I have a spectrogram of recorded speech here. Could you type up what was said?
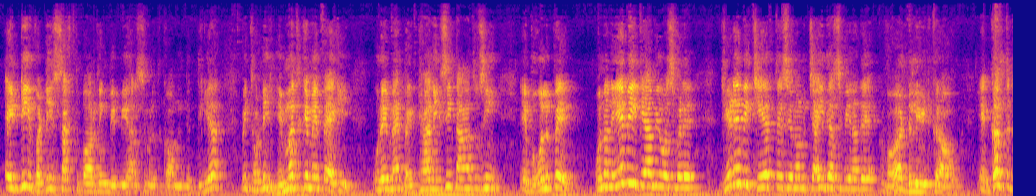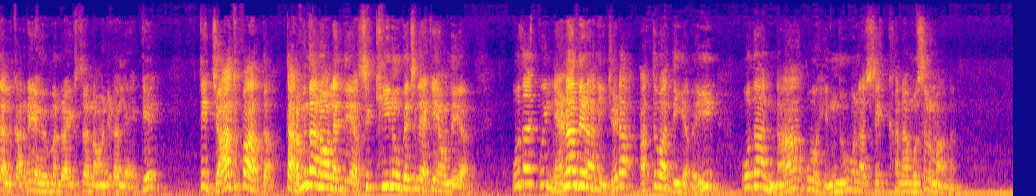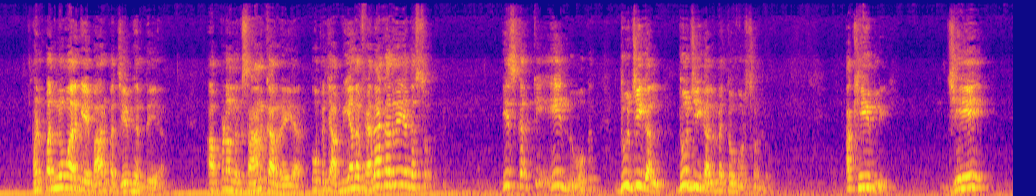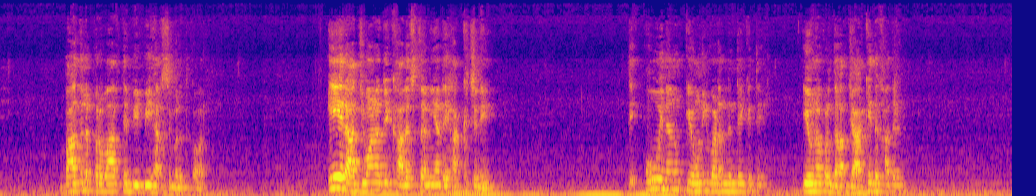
ਐਡੀ ਵੱਡੀ ਸਖਤ ਵਾਰਨਿੰਗ ਬੀਬੀ ਹਰਸਿਮਰਤ ਕੌਰ ਨੂੰ ਦਿੱਤੀ ਆ ਵੀ ਤੁਹਾਡੀ ਹਿੰਮਤ ਕਿਵੇਂ ਪੈ ਗਈ? ਉਰੇ ਮੈਂ ਬੈਠਾ ਨਹੀਂ ਸੀ ਤਾਂ ਤੁਸੀਂ ਇਹ ਬੋਲ ਪਏ। ਉਹਨਾਂ ਨੇ ਇਹ ਵੀ ਕਿਹਾ ਵੀ ਉਸ ਵੇਲੇ ਜਿਹੜੇ ਵੀ ਚੇਅਰ ਤੇ ਸੀ, ਉਹਨਾਂ ਨੂੰ ਚਾਹੀਦਾ ਸੀ ਵੀ ਇਹਨਾਂ ਦੇ ਵਰਡ ਡਿਲੀਟ ਕਰਾਓ। ਇਹ ਗਲਤ ਗੱਲ ਕਰ ਰਹੇ ਆ ਹਿਊਮਨ ਰਾਈਟਸ ਦਾ ਨਾਮ ਜਿਹੜਾ ਲੈ ਕੇ। ਤੇ ਜਾਤ ਪਾਤ ਦਾ, ਧਰਮ ਦਾ ਨਾਮ ਲੈਂਦੇ ਆ, ਸਿੱਖੀ ਨੂੰ ਵਿੱਚ ਲੈ ਕੇ ਆਉਂਦੇ ਆ। ਉਹਦਾ ਕੋਈ ਲੈਣਾ ਦੇਣਾ ਨਹੀਂ, ਜਿਹੜਾ ਅੱਤਵਾਦੀ ਆ ਬਈ, ਉਹਦਾ ਨਾ ਉਹ ਹਿੰਦੂ, ਨਾ ਸਿੱਖ, ਨਾ ਮੁਸਲਮਾਨ ਆ। ਹੁਣ ਪੰਨੂ ਵਰਗੇ ਬਾਹਰ ਭੱਜੇ ਫਿਰਦੇ ਆ, ਆਪਣਾ ਨੁਕਸਾਨ ਕਰ ਰਹੇ ਆ, ਉਹ ਪੰਜਾਬੀਆਂ ਦਾ ਫਾਇਦਾ ਕਰ ਰਹੇ ਆ, ਦੱਸੋ। ਇਸ ਕਰਕੇ ਇਹ ਲੋਕ, ਦੂਜੀ ਗੱਲ ਦੂਜੀ ਗੱਲ ਮੈਂ ਤੋਂ ਹੋਰ ਸੁਣ ਲਓ ਅਖੀਰਲੀ, ਜੇ ਬਾਦਲ ਪਰਿਵਾਰ ਤੇ ਬੀਬੀ ਹਰਸਿਮਰਤ ਕੌਰ ਇਹ ਰਾਜਵਾਨਾ ਦੇ ਖਾਲਿਸਤਾਨੀਆਂ ਦੇ ਹੱਕ 'ਚ ਨੇ, ਤੇ ਉਹ ਇਹਨਾਂ ਨੂੰ ਕਿਉਂ ਨਹੀਂ ਵੜਨ ਦਿੰਦੇ ਕਿਤੇ? ਇਹ ਉਹਨਾਂ ਕੋਲ ਜਾ ਕੇ ਦਿਖਾ ਦੇਣ।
